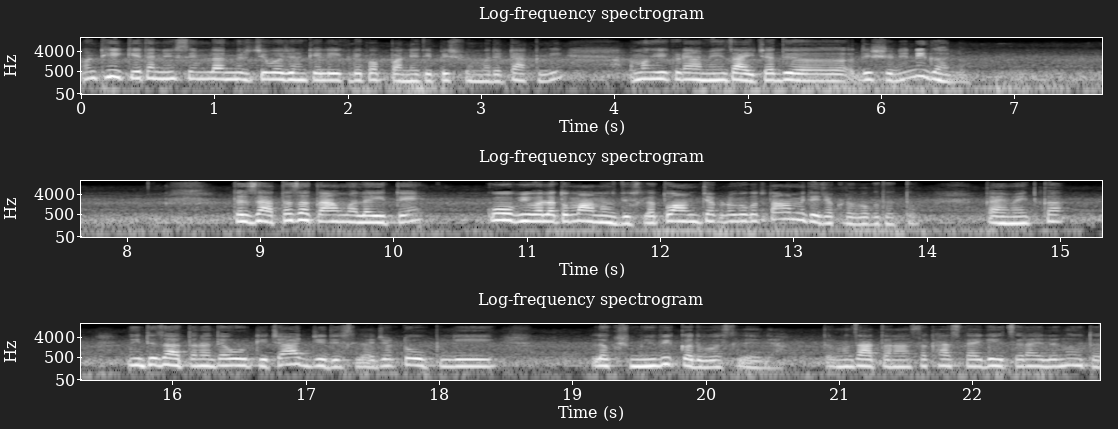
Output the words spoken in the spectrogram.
मग ठीक आहे त्यांनी सिमला मिरची वजन केली इकडे पप्पाने ती पिशवीमध्ये टाकली. मग इकडे आम्ही जायच्या दि- दिशेने निघालो. तर जाता जाता आम्हाला इथे कोबीवाला तो माणूस दिसला. तो आमच्याकडे बघत होता आम्ही त्याच्याकडे बघत होतो. काय माहीत का? मग इथे जाताना त्या ओळखीच्या आजी दिसल्या ज्या टोपली लक्ष्मी विकत बसलेल्या. तर मग जाताना असं खास काय घ्यायचं राहिलं नव्हतं.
